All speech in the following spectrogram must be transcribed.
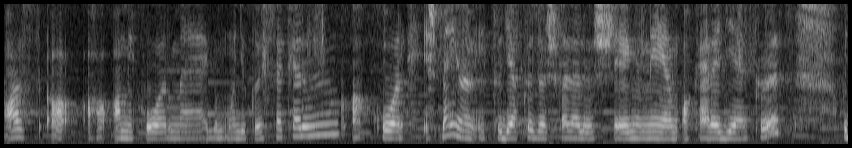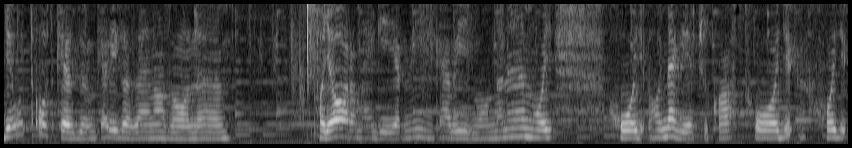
az, a, a, amikor meg mondjuk összekerülünk, akkor, és bejön itt ugye a közös felelősségnél akár egy erkőc, ugye ott, ott kezdünk el igazán azon, vagy arra megérni, inkább így mondanám, hogy, hogy, hogy megértsük azt, hogy, hogy,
